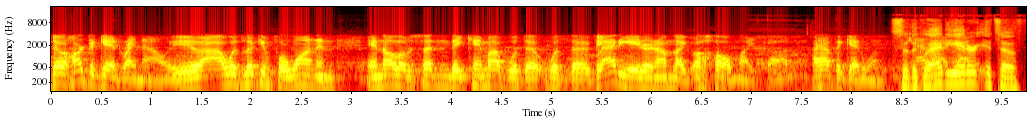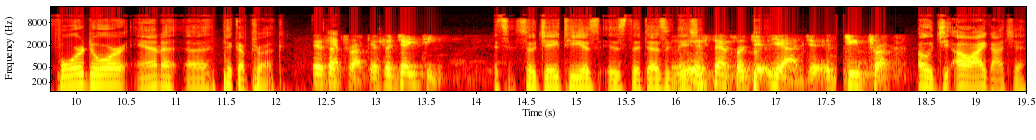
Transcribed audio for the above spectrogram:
they're hard to get right now. I was looking for one, and and all of a sudden they came up with the with the Gladiator, and I'm like, oh my god, I have to get one. so the And I got- Gladiator, it's a four door and a, a pickup truck. It's a truck. It's a JT. It's so JT is is the designation. It stands for J- yeah, J- Jeep truck. Oh, G- oh, I got you.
